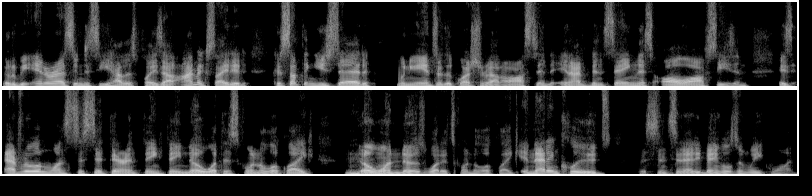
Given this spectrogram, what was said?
It'll be interesting to see how this plays out. I'm excited because something you said when you answered the question about Austin, and I've been saying this all off season, is everyone wants to sit there and think they know what this is going to look like. Mm-hmm. No one knows what it's going to look like. And that includes the Cincinnati Bengals in week one.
